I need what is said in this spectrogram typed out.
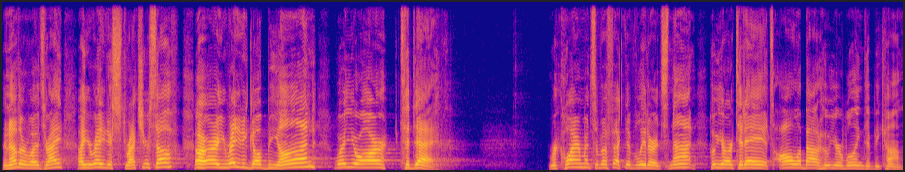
In other words, right? Are you ready to stretch yourself? Or are you ready to go beyond where you are today? Requirements of effective leader. It's not who you are today, it's all about who you're willing to become.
